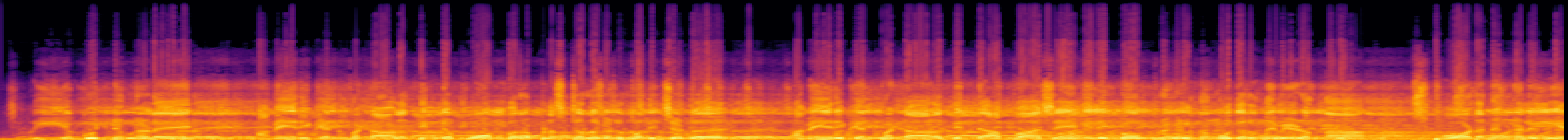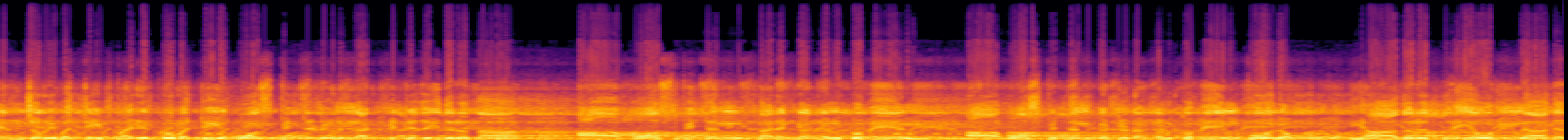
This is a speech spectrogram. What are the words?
ചെറിയ കുഞ്ഞുങ്ങളെ അമേരിക്കൻ പട്ടാളത്തിന്റെ ബോംബർ പ്ലസ്റ്ററുകൾ പതിച്ചിട്ട് അമേരിക്കൻ പട്ടാളത്തിന്റെ അപ്പാശെ ഹെലികോപ്റ്ററുകളിൽ നിന്ന് ഉതിർന്നു വീഴുന്ന സ്ഫോടനങ്ങളിൽ എഞ്ചുറി പറ്റി പരിക്കു പറ്റി ഹോസ്പിറ്റലുകളിൽ അഡ്മിറ്റ് ചെയ്തിരുന്ന ആ ഹോസ്പിറ്റൽ തരംഗങ്ങൾക്കുമേൽ ആ ഹോസ്പിറ്റൽ കെട്ടിടങ്ങൾക്കുമേൽ പോലും യാതൊരു ദയവുമില്ലാതെ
